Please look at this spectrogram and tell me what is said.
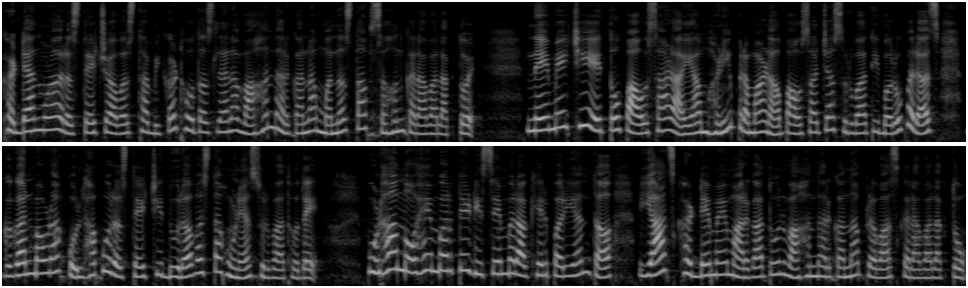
खड्ड्यांमुळे रस्त्याची अवस्था बिकट होत असल्यानं वाहनधारकांना मनस्ताप सहन करावा लागतोय. नेमेची येतो पावसाळा या म्हणीप्रमाणे पावसाच्या सुरुवातीबरोबरच गगनबावडा कोल्हापूर रस्त्याची दुरवस्था होण्यास सुरुवात होते. पुढं नोव्हेंबर ते डिसेंबर अखेरपर्यंत याच खड्डेमय मार्गातून वाहनधारकांना प्रवास करावा लागतो.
